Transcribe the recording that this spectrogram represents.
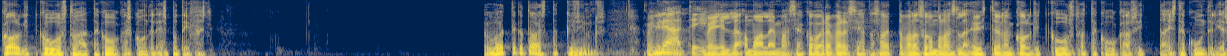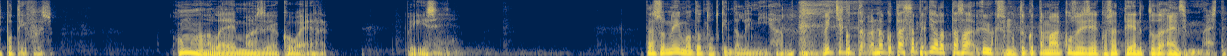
36 000 kuukausikuuntelijaa Spotifyssa? Voitteko toistaa kysymyksen? Millä, Minä tiedän. Millä omaa leimaisia cover-versiota soittavalla suomalaisella yhtiöllä on 36 000 kuukausittaista kuuntelijaa Spotifyssa? Omaa leimaisia cover biisi. Tässä on niin monta tutkintalinjaa nyt. Vitsi, kun, t- no kun tässä piti olla tasa yksi, mutta kun tämä kusi siihen, kun sä tiennyt tuota ensimmäistä.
